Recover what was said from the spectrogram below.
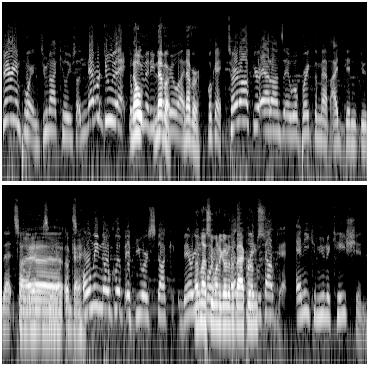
Very important. Do not kill yourself. Never do that. Don't No, do that even never, in real life. never. Okay, turn off your add-ons and we'll break the map. I didn't do that, so Uh, we're gonna see what okay. Only no clip if you are stuck. Very Unless you wanna go to the back rooms. without any communication.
